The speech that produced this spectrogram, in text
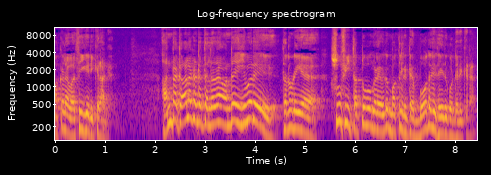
மக்களை வசீகரிக்கிறாங்க. அந்த காலகட்டத்தில் தான் வந்து இவர் தன்னுடைய சூஃபி தத்துவங்களை வந்து மக்கள்கிட்ட போதனை செய்து கொண்டிருக்கிறார்.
